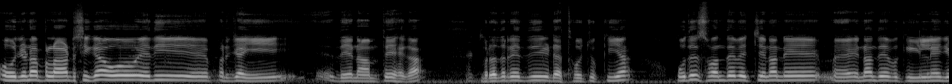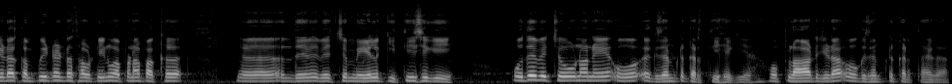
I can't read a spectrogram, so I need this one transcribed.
ਉਹ ਜਿਹੜਾ ਪਲਾਟ ਸੀਗਾ ਉਹ ਇਹਦੀ ਭਰਜਾਈ ਦੇ ਨਾਮ ਤੇ ਹੈਗਾ। ਬ੍ਰਦਰ ਇਹਦੀ ਡੈਥ ਹੋ ਚੁੱਕੀ ਆ। ਉਹਦੇ ਸੰਬੰਧ ਦੇ ਵਿੱਚ ਇਹਨਾਂ ਨੇ ਇਹਨਾਂ ਦੇ ਵਕੀਲ ਨੇ ਜਿਹੜਾ ਕੰਪੀਟੈਂਟ ਅਥਾਰਟੀ ਨੂੰ ਆਪਣਾ ਪੱਖ ਦੇ ਵਿੱਚ ਮੇਲ ਕੀਤੀ ਸੀਗੀ ਉਹਦੇ ਵਿੱਚ ਉਹਨਾਂ ਨੇ ਉਹ ਐਗਜ਼ੈਂਪਟ ਕਰਤੀ ਹੈਗੀ ਆ। ਉਹ ਪਲਾਟ ਜਿਹੜਾ ਉਹ ਐਗਜ਼ੈਂਪਟ ਕਰਤਾ ਹੈਗਾ।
